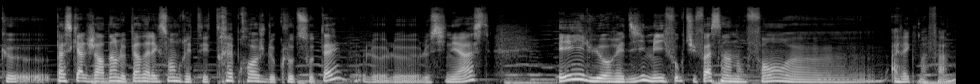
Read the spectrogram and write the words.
que Pascal Jardin, le père d'Alexandre, était très proche de Claude Sautet, le, cinéaste, et lui aurait dit mais il faut que tu fasses un enfant euh, avec ma femme,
